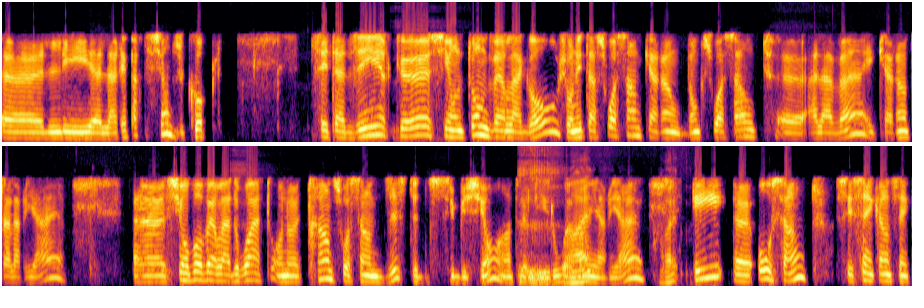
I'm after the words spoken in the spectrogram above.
les, la répartition du couple. C'est-à-dire que si on le tourne vers la gauche, on est à 60-40, donc 60 euh, à l'avant et 40 à l'arrière. Euh, si on va vers la droite, on a un 30-70 de distribution entre les roues avant et arrière. Et euh, au centre, c'est 50-50.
